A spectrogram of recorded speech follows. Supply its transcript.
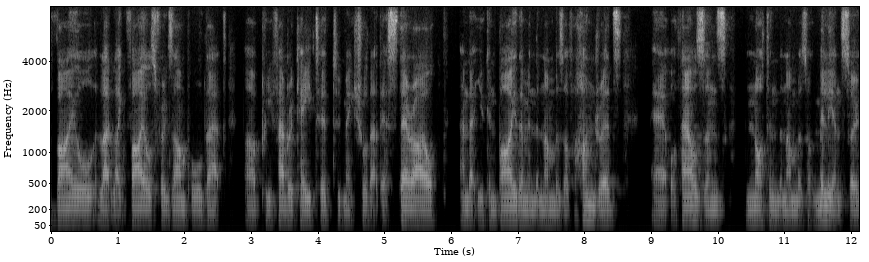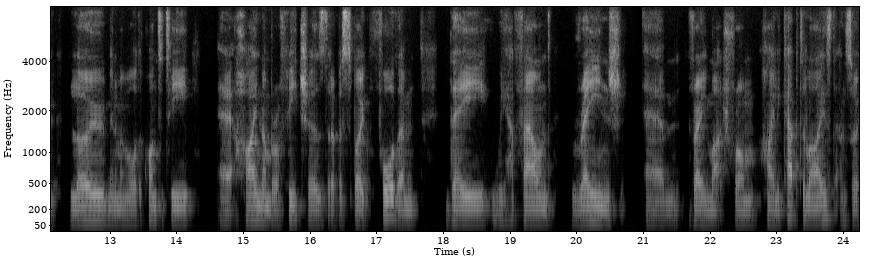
vial, like, like vials, for example, that are prefabricated to make sure that they're sterile and that you can buy them in the numbers of hundreds uh, or thousands not in the numbers of millions. So low minimum order quantity, uh, high number of features that are bespoke for them, they, we have found, range um, very much from highly capitalized and so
